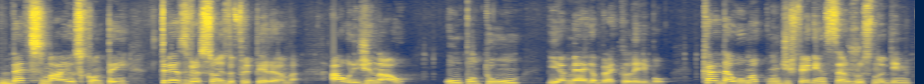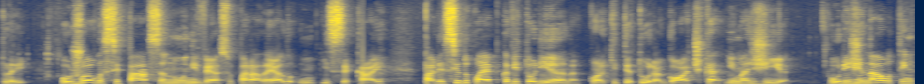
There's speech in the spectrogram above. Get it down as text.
Death Smiles contém três versões do fliperama, a original, 1.1 e a Mega Black Label, cada uma com diferentes ajustes no gameplay. O jogo se passa num universo paralelo, um Isekai, parecido com a época vitoriana, com arquitetura gótica e magia. O original tem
